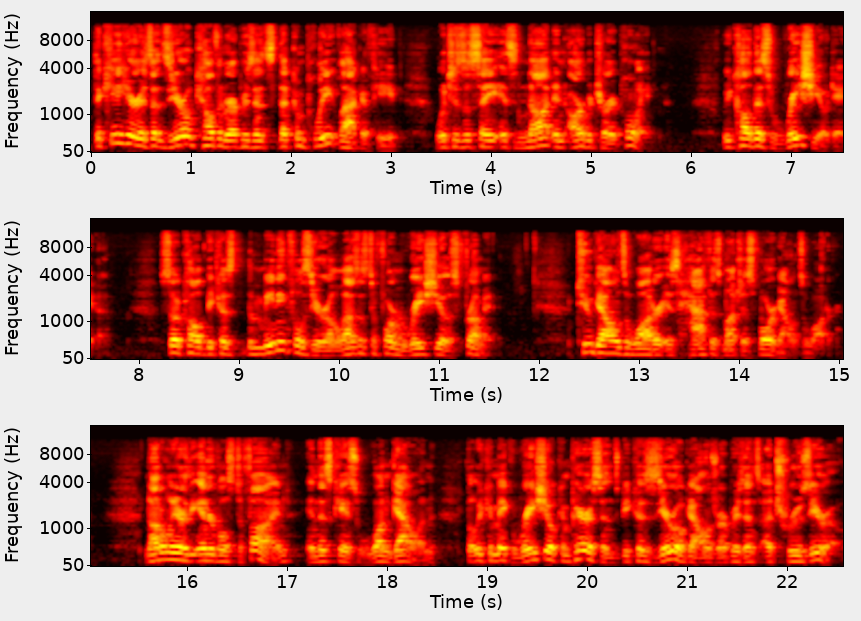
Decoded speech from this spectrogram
The key here is that zero Kelvin represents the complete lack of heat, which is to say it's not an arbitrary point. We call this ratio data, so called because the meaningful zero allows us to form ratios from it two gallons of water is half as much as four gallons of water. Not only are the intervals defined, in this case one gallon, but we can make ratio comparisons because zero gallons represents a true zero.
